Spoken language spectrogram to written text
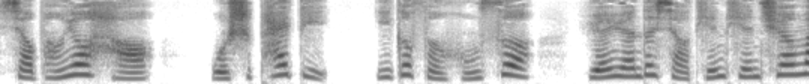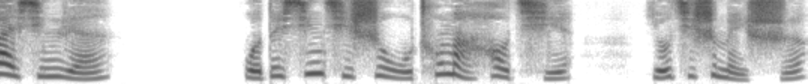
小朋友好，我是 Patty，一个粉红色、圆圆的小甜甜圈外星人。我对新奇事物充满好奇，尤其是美食，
